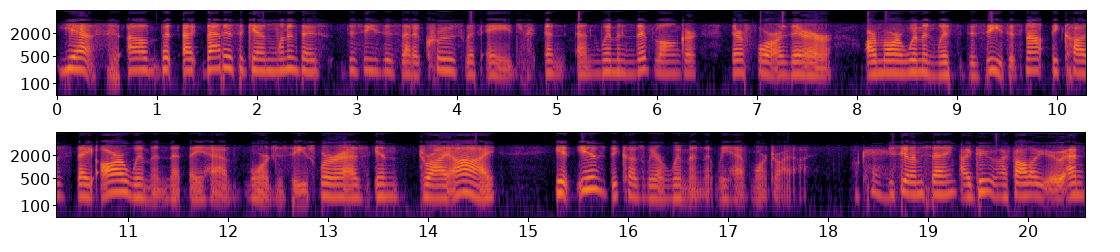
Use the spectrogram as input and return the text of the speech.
yes um but uh, that is again one of those diseases that accrues with age, and and women live longer. Therefore, there are more women with the disease. It's not because they are women that they have more disease. Whereas in dry eye, it is because we are women that we have more dry eye. Okay. You see what I'm saying? I do. I follow you. And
